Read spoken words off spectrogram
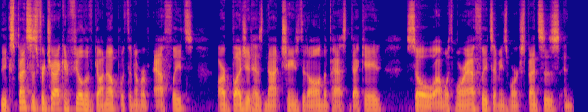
the expenses for track and field have gone up with the number of athletes. Our budget has not changed at all in the past decade. So, uh, with more athletes, that means more expenses and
